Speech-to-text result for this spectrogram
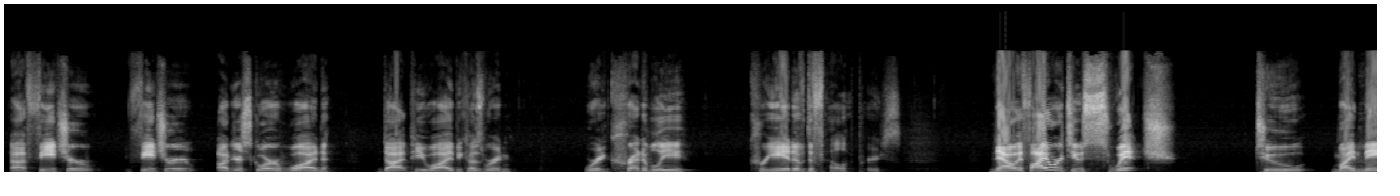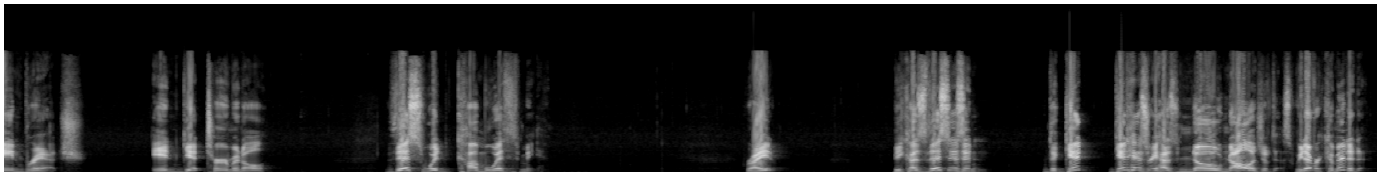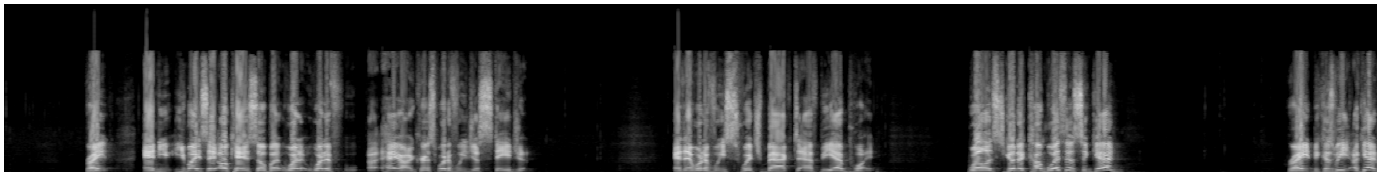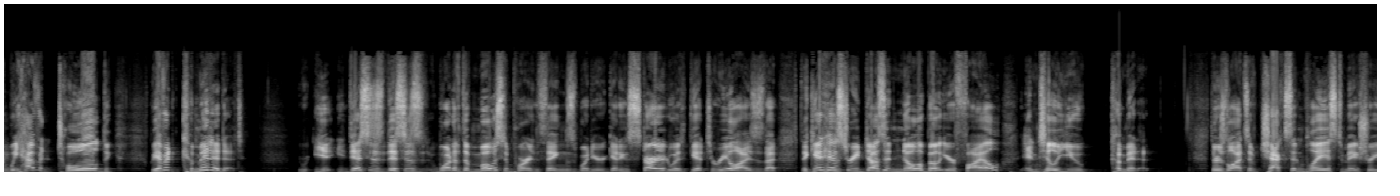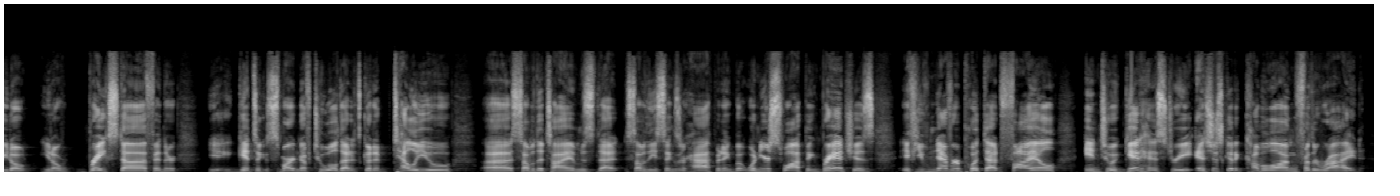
uh, feature feature underscore one dot py because we're in we're incredibly creative developers. Now, if I were to switch to my main branch in Git terminal, this would come with me. Right? Because this isn't the Git Git history has no knowledge of this. We never committed it, right? And you, you might say, okay, so but what what if? Uh, hang on, Chris. What if we just stage it? And then what if we switch back to FB endpoint? Well, it's going to come with us again, right? Because we again we haven't told, we haven't committed it. This is this is one of the most important things when you're getting started with Git to realize is that the Git history doesn't know about your file until you commit it there's lots of checks in place to make sure you don't, you know, break stuff. And there gets a smart enough tool that it's going to tell you uh, some of the times that some of these things are happening. But when you're swapping branches, if you've never put that file into a Git history, it's just going to come along for the ride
